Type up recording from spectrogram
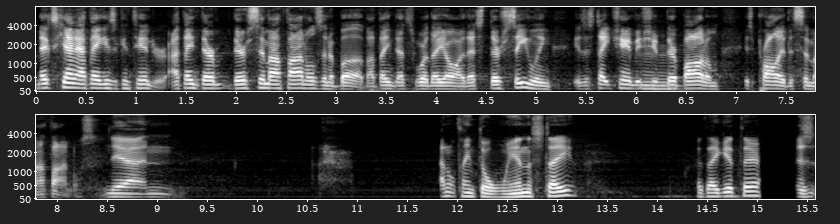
Meigs County, I think, is a contender. I think they're they're semifinals and above. I think that's where they are. That's their ceiling is a state championship. Mm-hmm. Their bottom is probably the semifinals. Yeah, and I don't think they'll win the state if they get there. 'Cause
